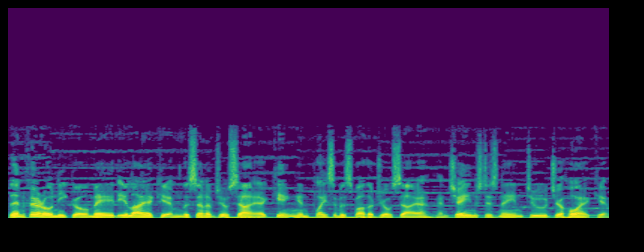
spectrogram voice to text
Then Pharaoh Necho made Eliakim the son of Josiah king in place of his father Josiah, and changed his name to Jehoiakim.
